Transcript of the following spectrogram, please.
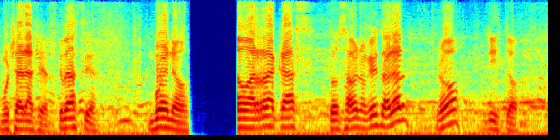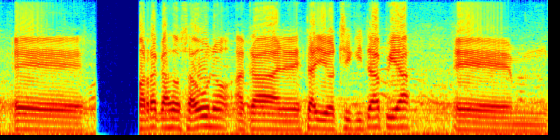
Muchas gracias. Gracias. Bueno, Barracas 2 a 1, ¿querés hablar? ¿No? Listo. Eh, Barracas 2 a 1, acá en el estadio Chiquitapia. Eh,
